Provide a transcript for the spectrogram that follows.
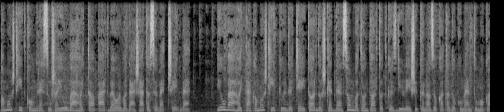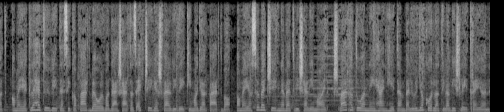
a most hit kongresszusa jóvá hagyta a párt beolvadását a szövetségbe. Jóvá hagyták a most hit küldöttjei tardos kedden szombaton tartott közgyűlésükön azokat a dokumentumokat, amelyek lehetővé teszik a párt beolvadását az egységes felvidéki magyar pártba, amely a szövetség nevet viseli majd, s várhatóan néhány héten belül gyakorlatilag is létrejön.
